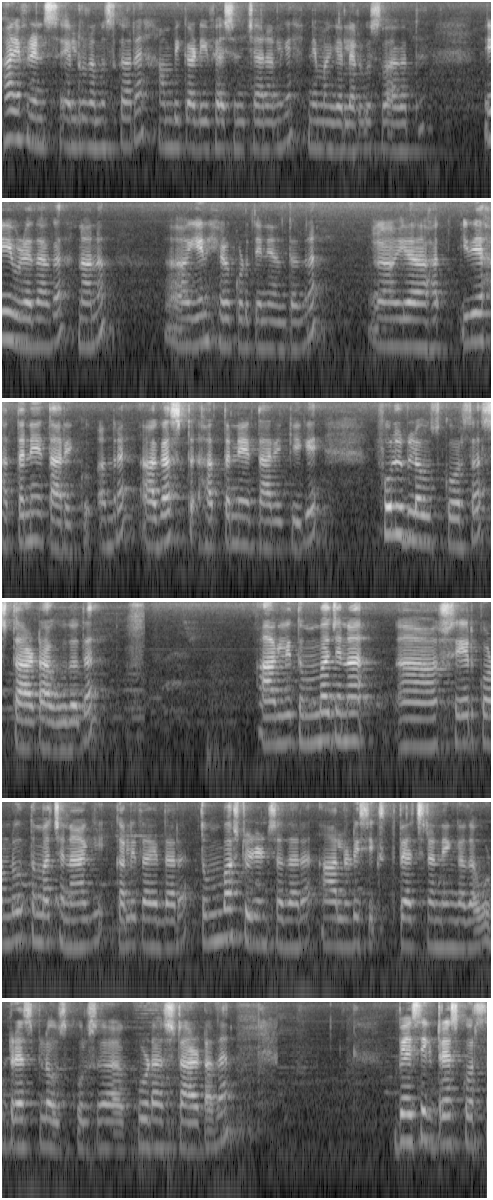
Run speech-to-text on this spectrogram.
ಹಾಯ್ ಫ್ರೆಂಡ್ಸ್ ಎಲ್ಲರೂ ನಮಸ್ಕಾರ. ಅಂಬಿಕಾ ಡಿ ಫ್ಯಾಷನ್ ಚಾನಲ್ಗೆ ನಿಮಗೆಲ್ಲರಿಗೂ ಸ್ವಾಗತ. ಈ ವಿಡಿಯೋದಾಗ ನಾನು ಏನು ಹೇಳ್ಕೊಡ್ತೀನಿ ಅಂತಂದ್ರೆ ಇದೇ ಹತ್ತನೇ ತಾರೀಕು, ಅಂದರೆ ಆಗಸ್ಟ್ ಹತ್ತನೇ ತಾರೀಕಿಗೆ ಫುಲ್ ಬ್ಲೌಸ್ ಕೋರ್ಸ ಸ್ಟಾರ್ಟ್ ಆಗುವುದದ ಆಗಲೇ ತುಂಬ ಜನ ಸೇರಿಕೊಂಡು ತುಂಬ ಚೆನ್ನಾಗಿ ಕಲಿತಾ ಇದ್ದಾರೆ. ತುಂಬ ಸ್ಟೂಡೆಂಟ್ಸ್ ಅದಾರೆ. ಆಲ್ರೆಡಿ ಸಿಕ್ಸ್ತ್ ಬ್ಯಾಚ್ ರನ್ನಿಂಗ್ ಅದಾವು. ಡ್ರೆಸ್ ಬ್ಲೌಸ್ ಕೋರ್ಸ್ ಕೂಡ ಸ್ಟಾರ್ಟ್ ಅದ. ಬೇಸಿಕ್ ಡ್ರೆಸ್ ಕೋರ್ಸ್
